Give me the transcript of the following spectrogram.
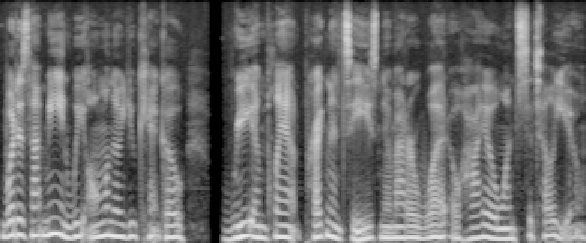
What does that mean? We all know you can't go reimplant pregnancies no matter what Ohio wants to tell you.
